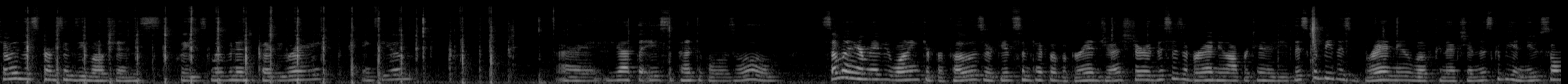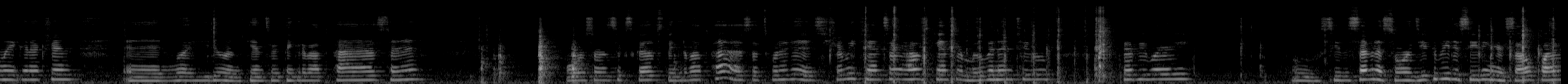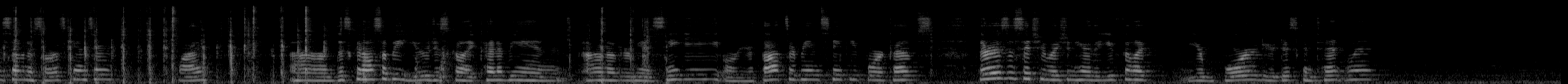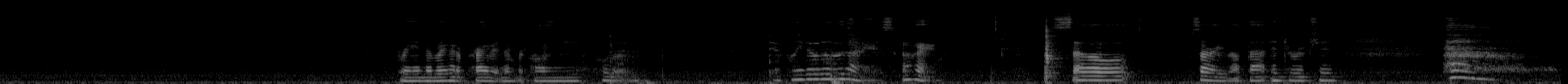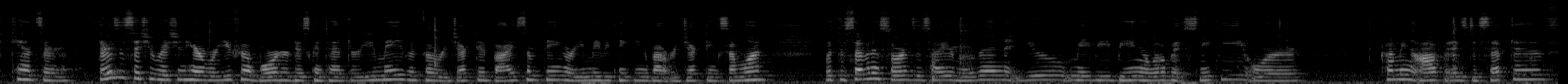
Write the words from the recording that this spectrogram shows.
show me this person's emotions, please. Moving into February. Thank you. Alright, you got the Ace of Pentacles. Oh, Someone here may be wanting to propose or give some type of a grand gesture. This is a brand new opportunity. This could be this brand new love connection. This could be a new soulmate connection. And what are you doing, Cancer? Thinking about the past, eh? Four Swords, Six Cups, thinking about the past. That's what it is. Show me Cancer. How's Cancer moving into February? Oh, see the Seven of Swords. You could be deceiving yourself. Why the Seven of Swords, Cancer? Why? Um, this can also be you just like kind of being, I don't know if you're being sneaky or your thoughts are being sneaky, Four Cups. There is a situation here that you feel like you're bored, you're discontent with. Random, I got a private number calling me. Hold on. Definitely don't know who that is. Okay. So, sorry about that interruption. Cancer there's a situation here where you feel bored or discontent, or you may even feel rejected by something, or you may be thinking about rejecting someone. With the Seven of Swords is how you're moving. You may be being a little bit sneaky or coming off as deceptive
